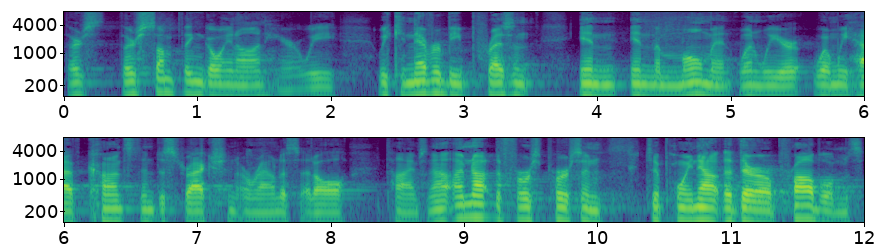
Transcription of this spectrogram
There's, there's something going on here. We, we can never be present in, in the moment when we, are, when we have constant distraction around us at all times. Now, I'm not the first person to point out that there are problems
